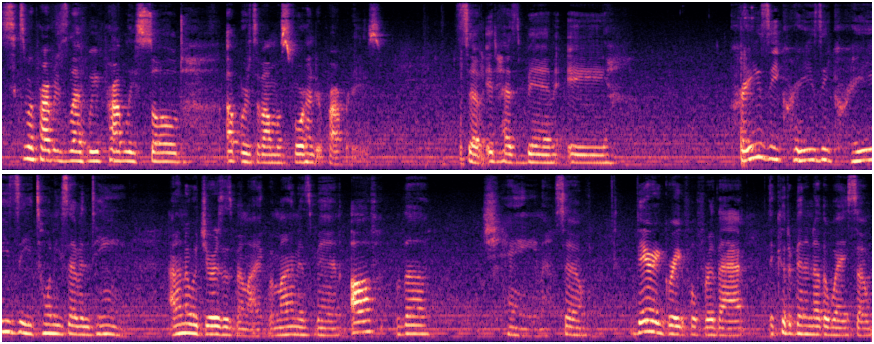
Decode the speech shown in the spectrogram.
six more properties left. We've probably sold upwards of almost 400 properties. So it has been a crazy, crazy, crazy 2017. I don't know what yours has been like, but mine has been off the chain. So very grateful for that. It could have been another way, so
